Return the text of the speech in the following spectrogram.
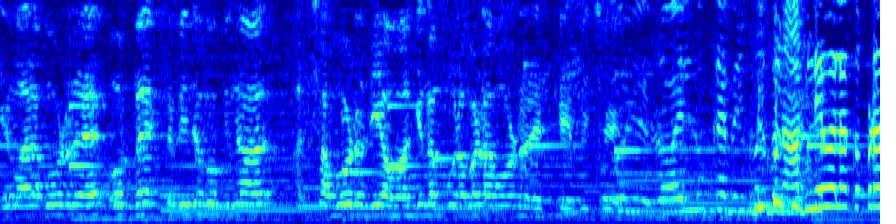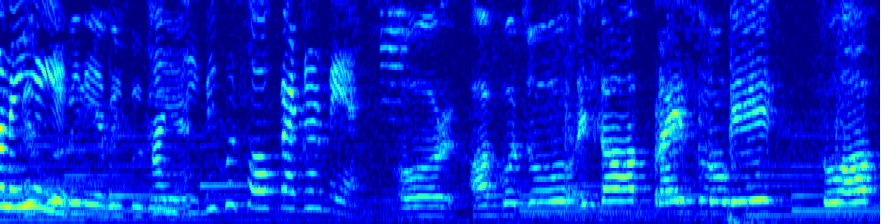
ये हमारा बॉर्डर है और बैक पे भी देखो कितना अच्छा बॉर्डर दिया हुआ कितना पूरा बड़ा बॉर्डर है इसके पीछे। रॉयल लुक है बिल्कुल बनाने वाला कपड़ा नहीं है ये? भी नहीं है बिल्कुल हाँ जी बिल्कुल सॉफ्ट पैटर्न में है। और आपको जो इसका आप प्राइस सुनोगे तो आप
